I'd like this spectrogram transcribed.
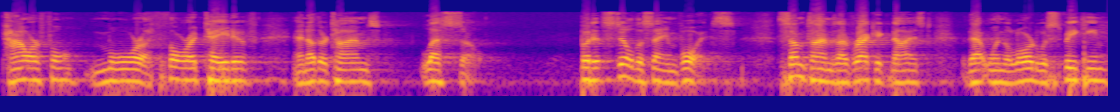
powerful, more authoritative, and other times less so. But it's still the same voice. Sometimes I've recognized that when the Lord was speaking,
